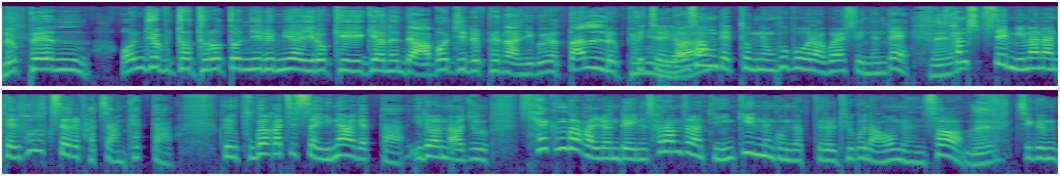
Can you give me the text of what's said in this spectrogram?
르펜 언제부터 들었던 이름이야 이렇게 얘기하는데 아버지 르펜 아니고요. 딸 르펜입니다. 그렇죠. 여성 대통령 후보라고 할 수 있는데 네. 30세 미만한테 소득세를 받지 않겠다. 그리고 부가가치세 인하하겠다. 이런 아주 세금과 관련된 배경돼 있는 사람들한테 인기 있는 공약들을 들고 나오면서 네. 지금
